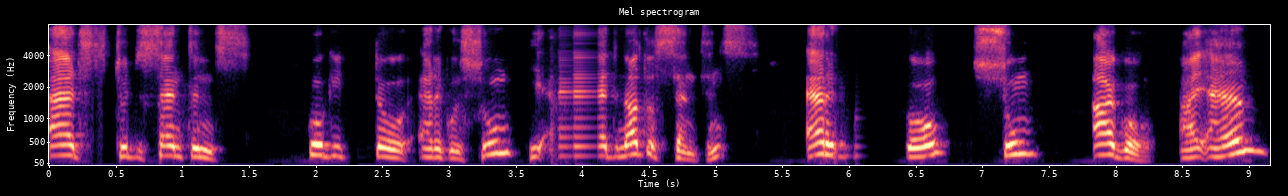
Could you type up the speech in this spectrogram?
adds to the sentence cogito ergo sum, he adds another sentence, ergo sum ago. I am,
